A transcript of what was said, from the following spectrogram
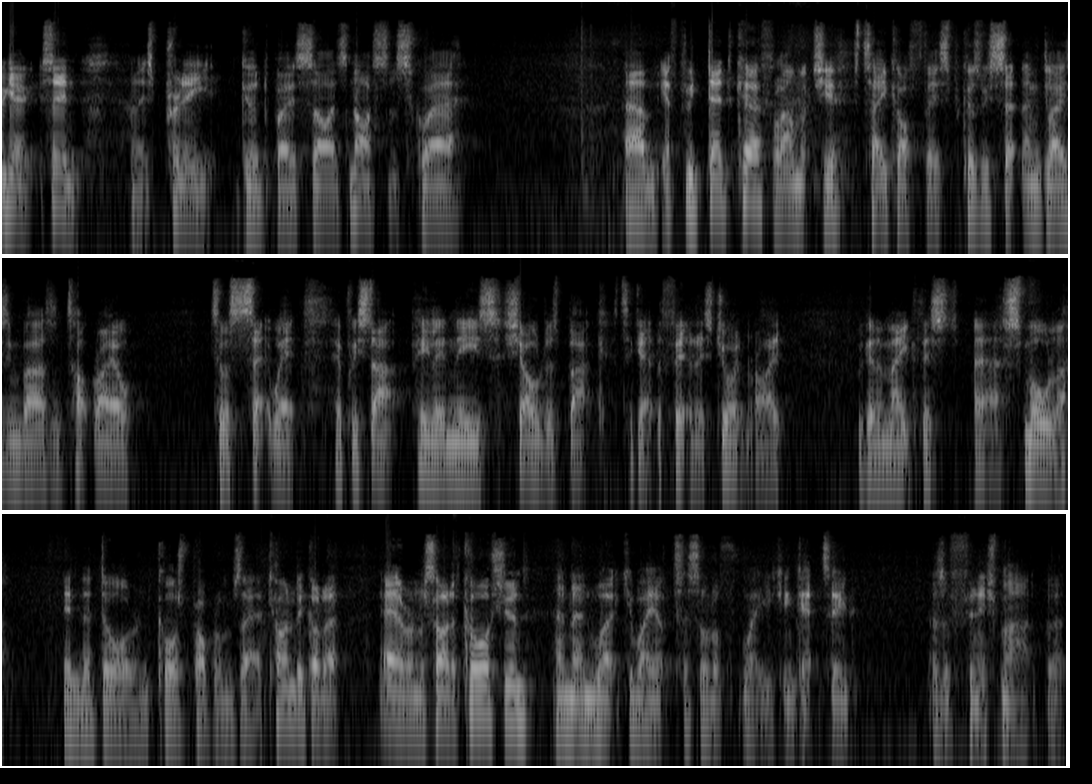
We go, it's in and it's pretty good both sides, nice and square. Um, you have to be dead careful how much you take off this because we set them glazing bars and top rail to a set width. If we start peeling these shoulders back to get the fit of this joint right, we're going to make this uh, smaller in the door and cause problems there. Kind of got to err on the side of caution and then work your way up to sort of where you can get to as a finish mark, but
